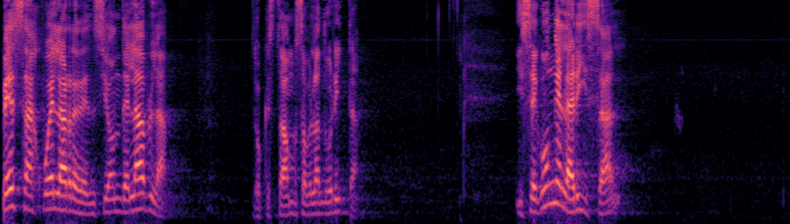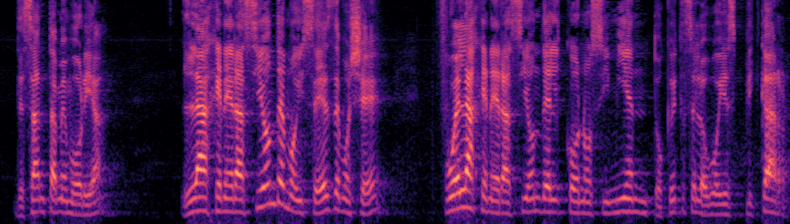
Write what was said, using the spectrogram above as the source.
Pesa fue la redención del habla, lo que estábamos hablando ahorita. Y según el Arizal, de santa memoria, la generación de Moisés, de Moshe, fue la generación del conocimiento, que ahorita se lo voy a explicar.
